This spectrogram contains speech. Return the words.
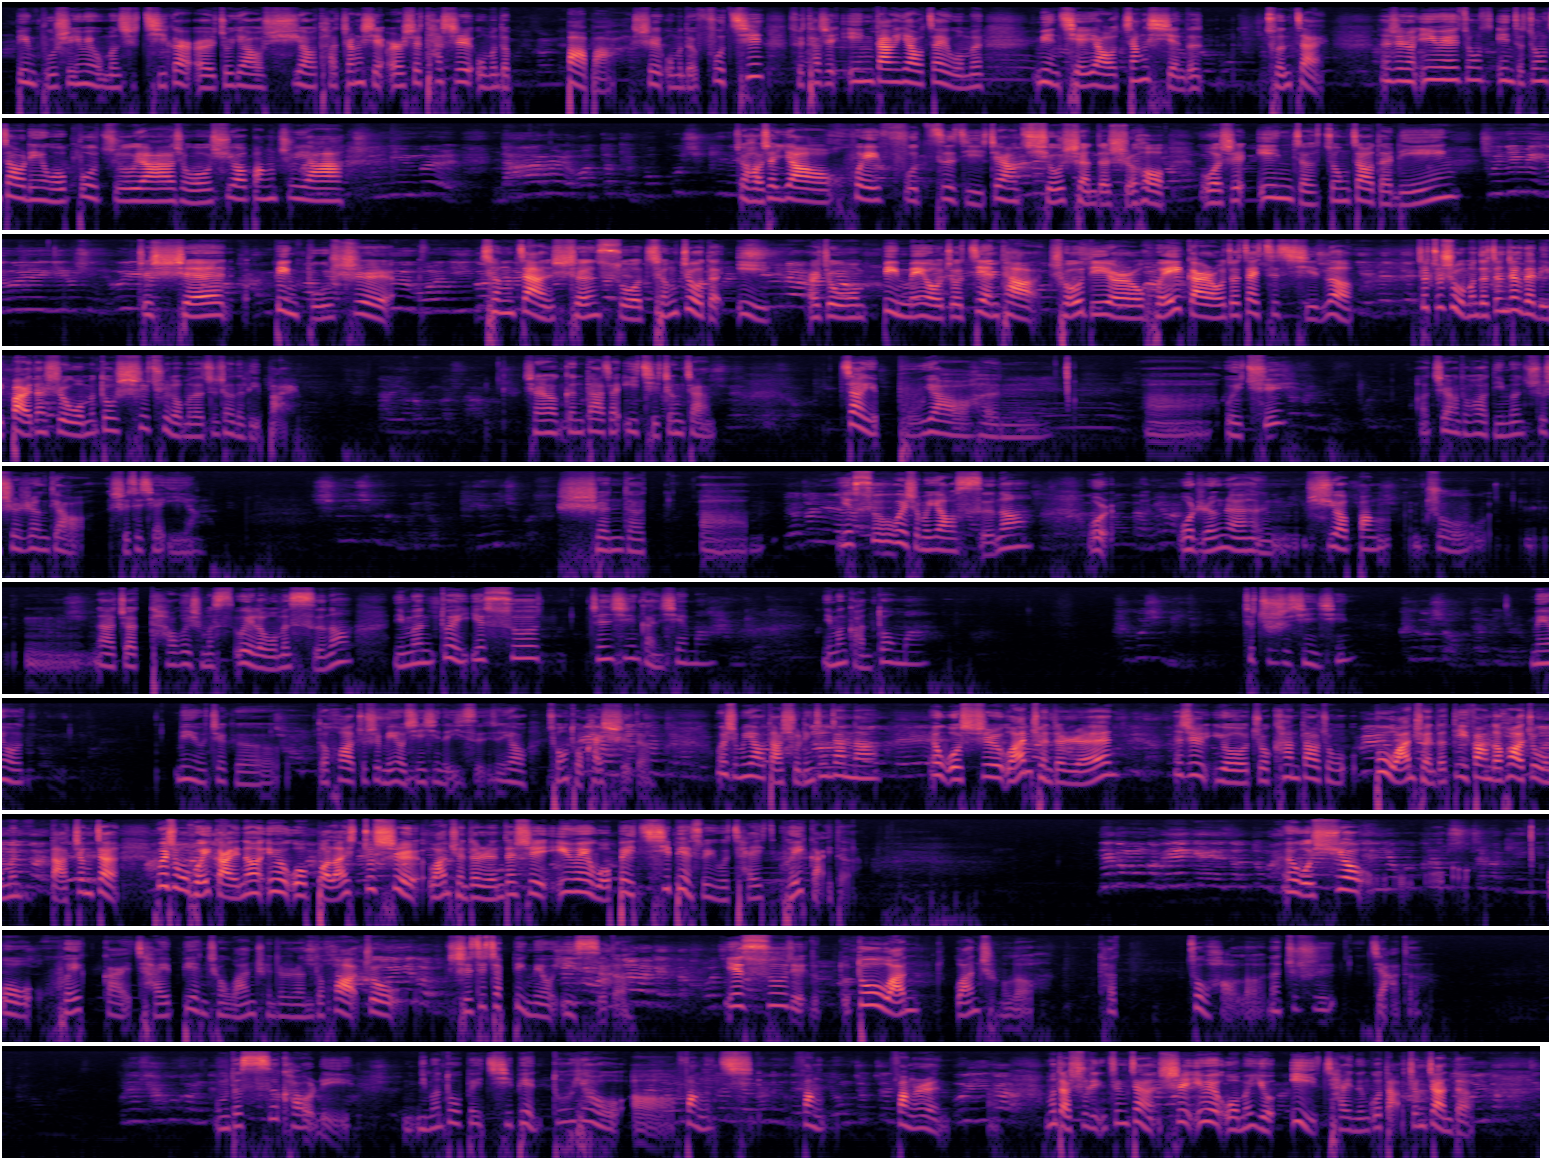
并不是因为我们是乞丐而就要需要他彰显，而是他是我们的爸爸，是我们的父亲，所以他是应当要在我们面前要彰显的存在。但是呢，因为宗因着宗教令我不足呀，我需要帮助呀。就好像要恢复自己这样求神的时候，我是因着宗教的灵。这神并不是称赞神所成就的义，而就我们并没有就践踏仇敌而悔改，然后就再次喜乐。这就是我们的真正的礼拜，但是我们都失去了我们的真正的礼拜。想要跟大家一起征战，再也不要很啊委屈。啊，这样的话，你们就是扔掉十字架一样。神的啊，耶稣为什么要死呢？我我仍然很需要帮助。嗯，那这他为什么？为了我们死呢？你们对耶稣真心感谢吗？你们感动吗？这就是信心。没有没有这个的话，就是没有信心的意思，要从头开始的。为什么要打属灵征战呢？因为我是完全的人，但是有就看到就不完全的地方的话，就我们打征战。为什么悔改呢？因为我本来就是完全的人，但是因为我被欺骗，所以我才悔改的。因为我需要我悔改才变成完全的人的话，就实际上并没有意思的。耶稣就都完完成了，他做好了，那就是假的。我们的思考里，你们都被欺骗，都要啊放弃、放放任。我们打树林征战，是因为我们有义才能够打征战的。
